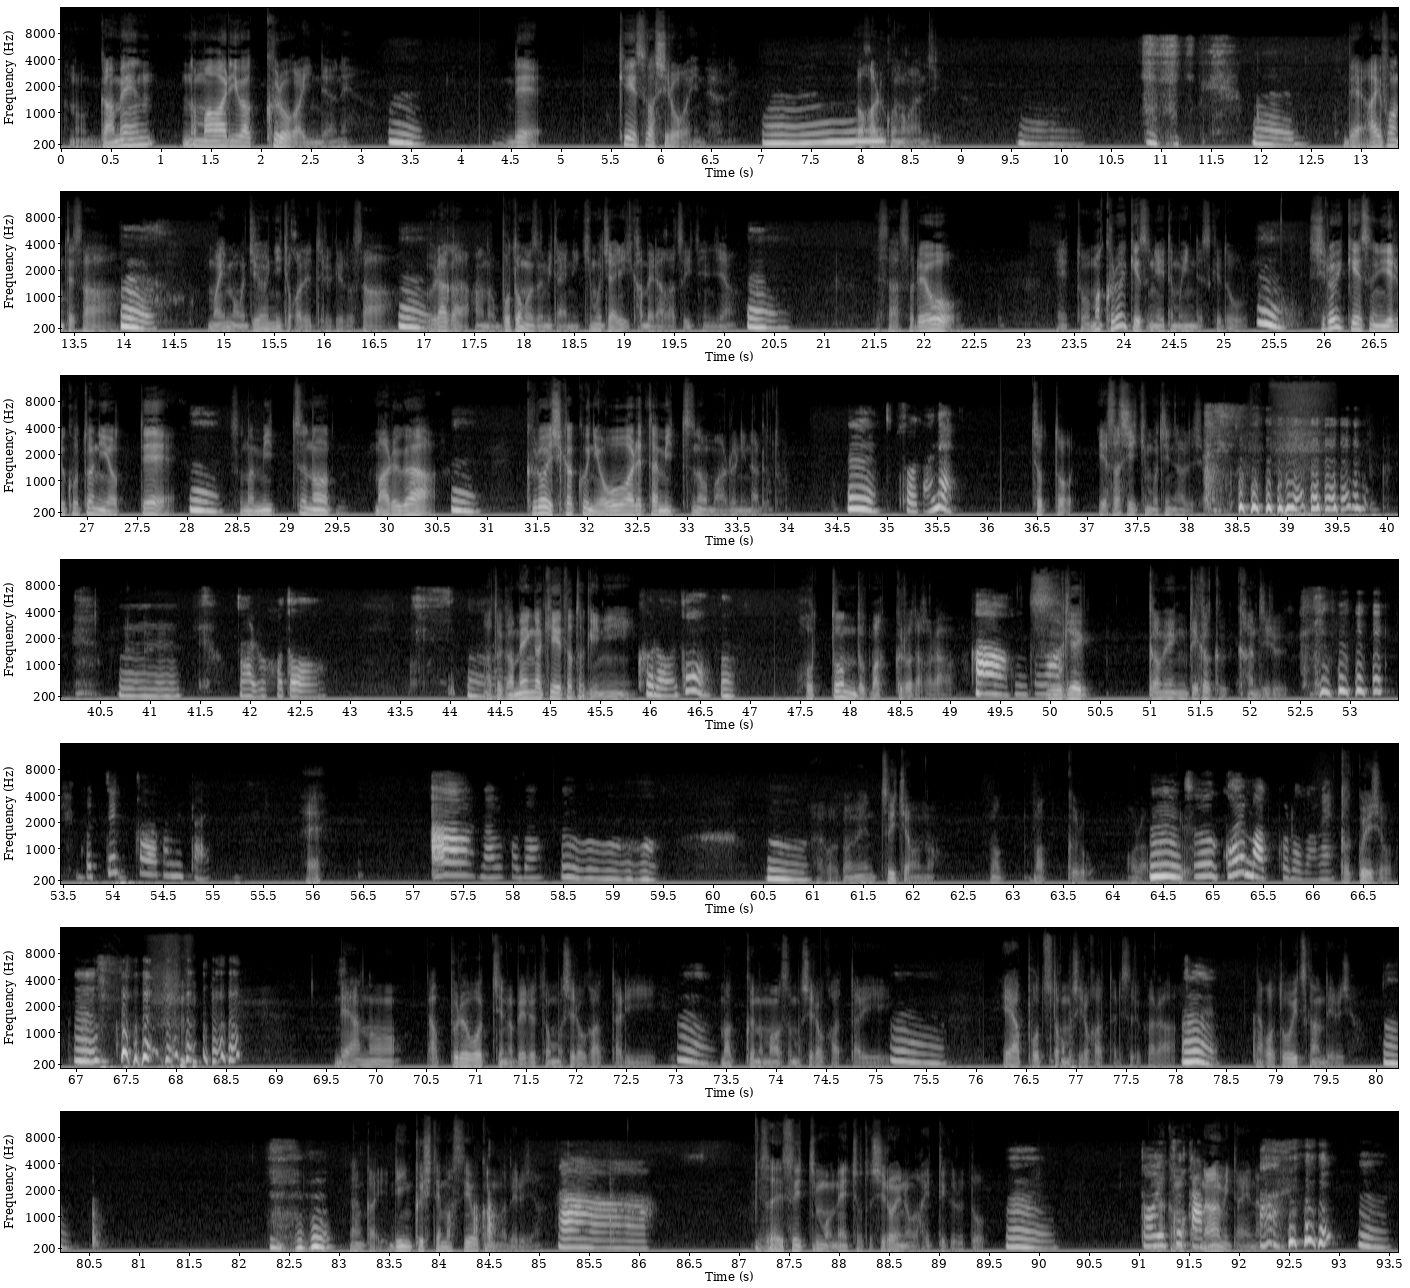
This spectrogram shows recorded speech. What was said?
あの画面の周りは黒がいいんだよねうん。でケースは白がいいんだよねうん。わかる？この感じうん。うん。で iPhone ってさ、うん。まあ今も12とか出てるけどさ、うん裏があのボトムズみたいに気持ち悪いカメラがついてんじゃんうん。でさそれをえっとまあ黒いケースに入れてもいいんですけどうん。白いケースに入れることによってうん。その3つの丸がうん。黒い四角に覆われた3つの丸になるとうん。そうだね。ちょっと優しい気持ちになるでしょう ん。なるほど。うん、あと画面が消えた時に黒で、うん。ほとんど真っ黒だからああ、本当だ。すげえ画面でかく感じる こっち側が見たい。え？ああ、なるほど。うんうんうんうん。うん。あこれ画面ついちゃうな、ま、真っ黒ほら、うん、真っすごい真っ黒だね。黒かっこいいでしょ？うん。であの Apple Watch のベルトも白かったりうん。Mac のマウスも白かったり、うん。うん。AirPods とかも白かったりするからうん。なんか統一感出るじゃんうん。なんかリンクしてますよ感が出るじゃんあでそれでスイッチもねちょっと白いのが入ってくるとあ、うん。統一感。なみたいな うん。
